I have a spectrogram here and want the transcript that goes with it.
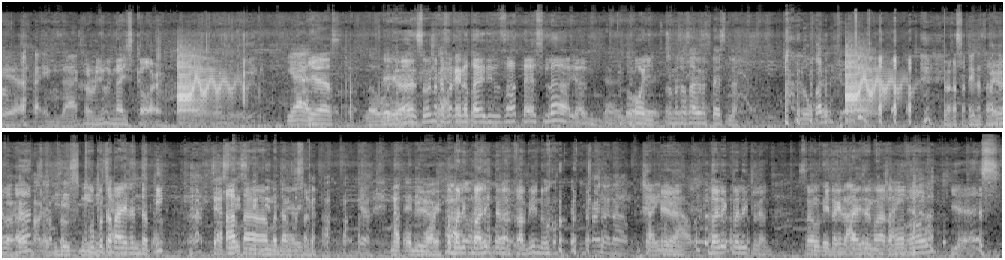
Yeah, exactly. A really nice car. Yeah. Yes. Lower. Ayan, so nakasakay na tayo dito sa Tesla. Ayan. Lower. Hoy, ano masasabi mo sa Tesla? Local. Nakasakay na tayo at So this is made in pupunta San tayo ng The Francisco. Peak. Tesla At, is made ah, in Madame America. Tussauds. Not anymore. Ayan. Pabalik-balik na lang kami, no? China now. China Ayan. now. Balik-balik lang. So, Even kita-kita tayo dyan mga in China. Yes!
